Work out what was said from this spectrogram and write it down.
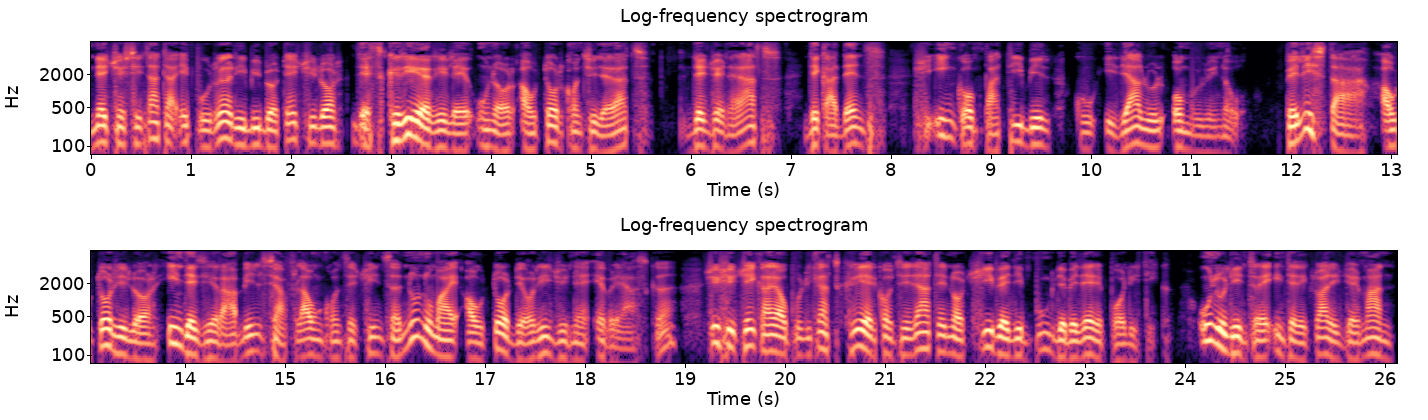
necesitatea epurării bibliotecilor de scrierile unor autori considerați degenerați, decadenți și incompatibili cu idealul omului nou. Pe lista autorilor indezirabili se aflau în consecință nu numai autori de origine evrească, ci și cei care au publicat scrieri considerate nocive din punct de vedere politic. Unul dintre intelectualii germani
